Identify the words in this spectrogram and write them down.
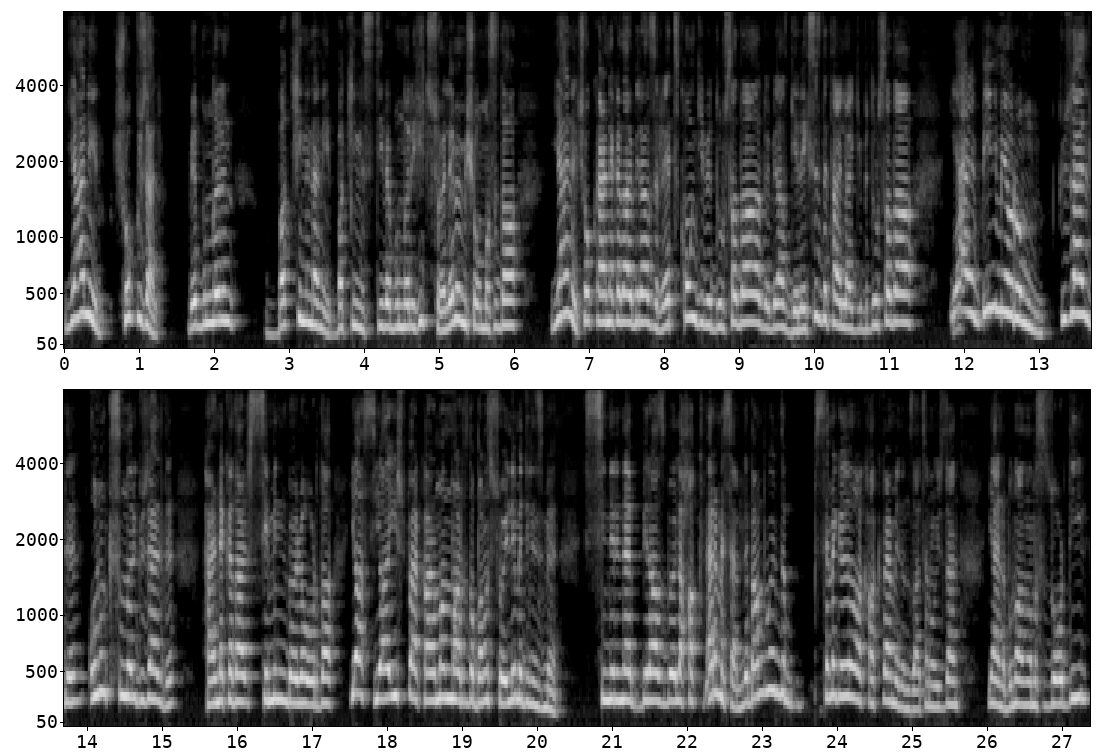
yani çok güzel ve bunların Bucky'nin hani Bucky'nin Steve'e bunları hiç söylememiş olması da yani çok her ne kadar biraz retcon gibi dursa da ve biraz gereksiz detaylar gibi dursa da yani bilmiyorum güzeldi. Onun kısımları güzeldi. Her ne kadar Sem'in böyle orada ya siyahi süper kahraman vardı da bana söylemediniz mi? Sinirine biraz böyle hak vermesem de ben bu bölümde Sem'e genel olarak hak vermedim zaten o yüzden yani bunu anlaması zor değil.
